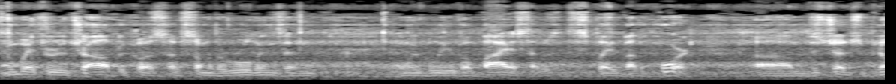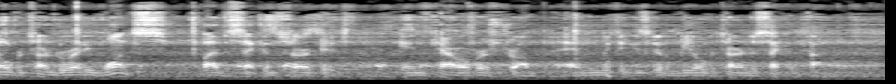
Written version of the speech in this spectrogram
midway through the trial because of some of the rulings and, and we believe a bias that was displayed by the court. Um, this judge has been overturned already once by the Second Circuit in Carroll versus Trump, and we think he's going to be overturned a second time.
